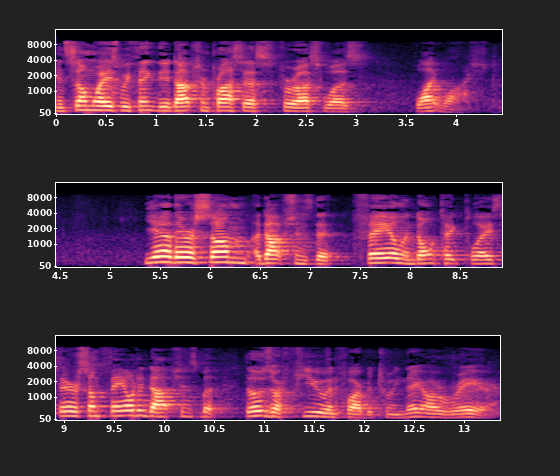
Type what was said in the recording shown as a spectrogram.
In some ways, we think the adoption process for us was whitewashed. Yeah, there are some adoptions that fail and don't take place. There are some failed adoptions, but those are few and far between. They are rare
